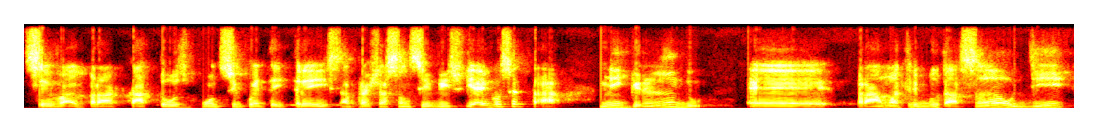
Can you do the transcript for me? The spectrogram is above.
você vai para 14,53% a prestação de serviço. E aí você está migrando é, para uma tributação de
